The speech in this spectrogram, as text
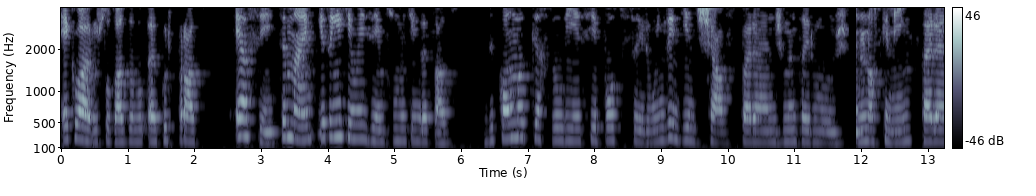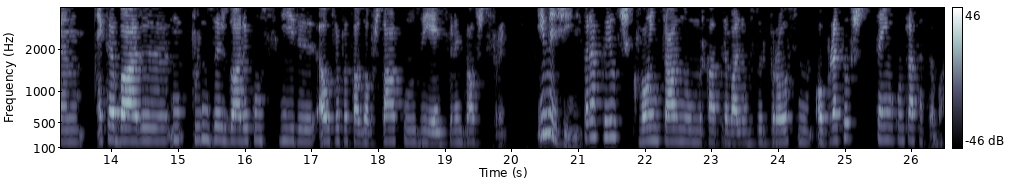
é claro, os resultados a, a curto prazo. É assim, também, eu tenho aqui um exemplo muito engraçado de como a resiliência pode ser o ingrediente-chave para nos mantermos no nosso caminho, para acabar eh, por nos ajudar a conseguir eh, a ultrapassar os obstáculos e a enfrentá-los de frente. Imagine, para aqueles que vão entrar no mercado de trabalho no futuro próximo ou para aqueles que têm um contrato a acabar.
